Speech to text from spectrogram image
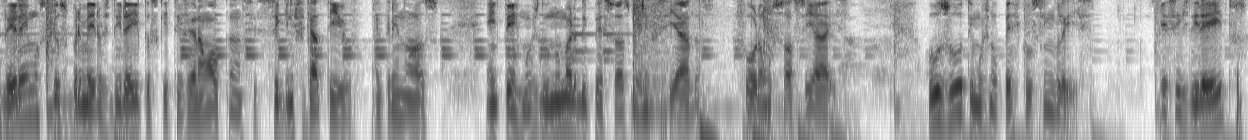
veremos que os primeiros direitos que tiveram alcance significativo entre nós, em termos do número de pessoas beneficiadas, foram os sociais. Os últimos no percurso inglês. Esses direitos,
